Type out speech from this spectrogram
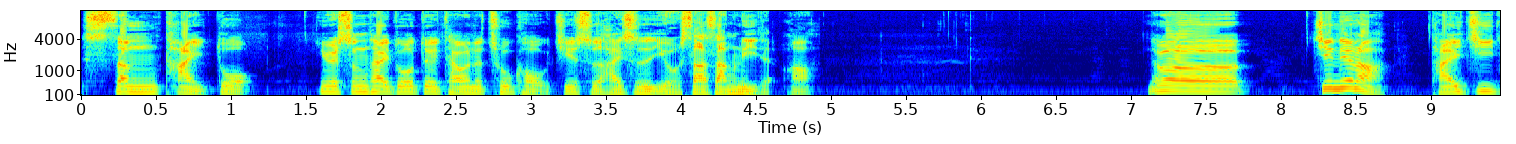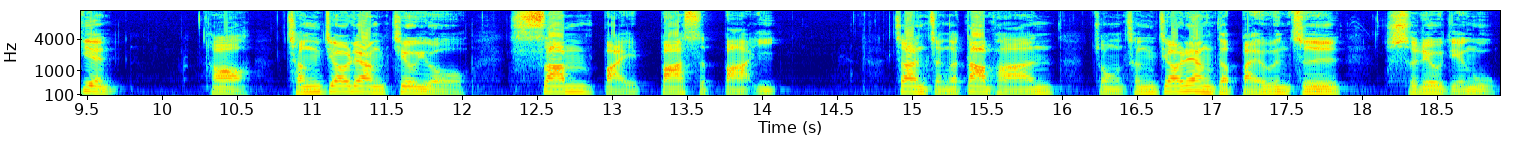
升太多，因为升太多对台湾的出口其实还是有杀伤力的啊。那么今天啊，台积电啊。成交量就有三百八十八亿，占整个大盘总成交量的百分之十六点五。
